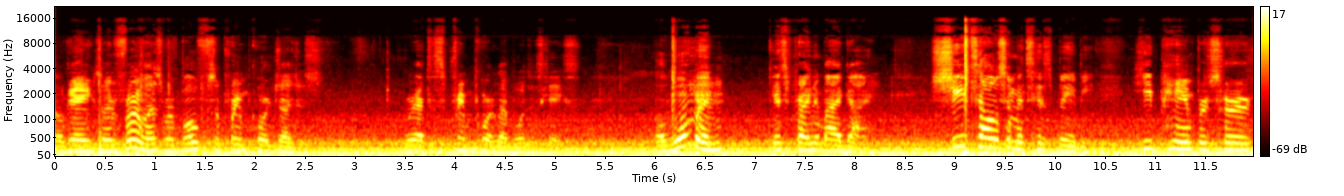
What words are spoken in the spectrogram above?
Okay, so in front of us, we're both Supreme Court judges. We're at the Supreme Court level with this case. A woman gets pregnant by a guy. She tells him it's his baby. He pampers her,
